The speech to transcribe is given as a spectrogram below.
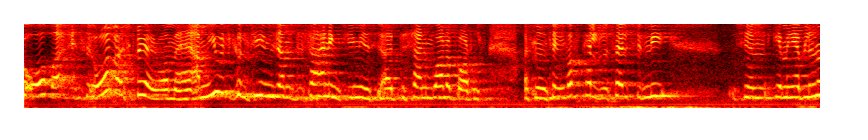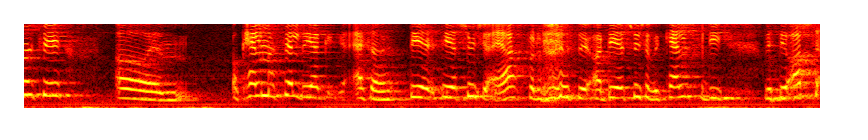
går over, han over og skriver jo om, at I'm musical genius, I'm designing genius, I design water bottles, og sådan nogle ting. Hvorfor kalder du dig selv geni? siger, jamen jeg bliver nødt til og, øhm, og kalde mig selv det jeg, altså, det, det, jeg synes, jeg er, for det første, og det, jeg synes, jeg vil kaldes, fordi hvis det er op til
